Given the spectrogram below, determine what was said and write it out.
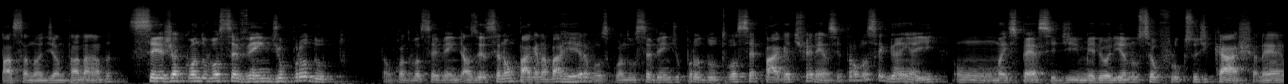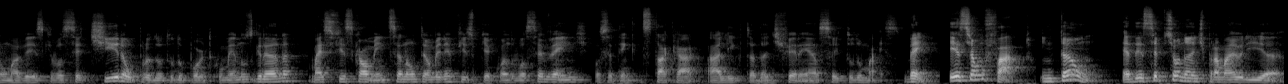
passa a não adiantar nada, seja quando você vende o produto. Então, quando você vende, às vezes você não paga na barreira, quando você vende o produto, você paga a diferença. Então, você ganha aí um, uma espécie de melhoria no seu fluxo de caixa, né? Uma vez que você tira o produto do porto com menos grana, mas fiscalmente você não tem um benefício, porque quando você vende, você tem que destacar a alíquota da diferença e tudo mais. Bem, esse é um fato. Então, é decepcionante para a maioria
